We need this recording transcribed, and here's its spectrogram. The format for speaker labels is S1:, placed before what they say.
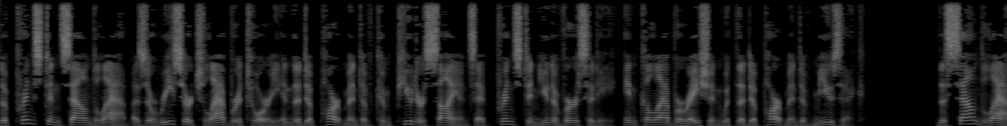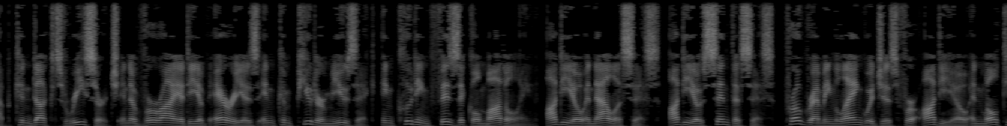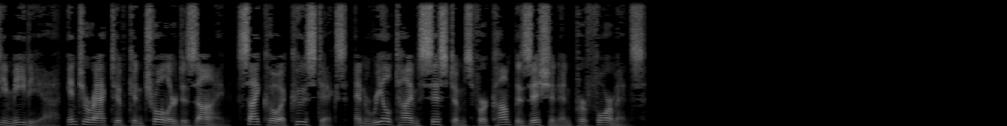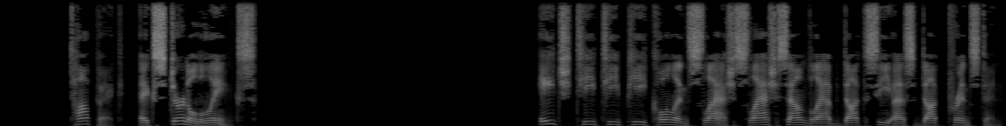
S1: The Princeton Sound Lab is a research laboratory in the Department of Computer Science at Princeton University, in collaboration with the Department of Music. The Sound Lab conducts research in a variety of areas in computer music, including physical modeling, audio analysis, audio synthesis, programming languages for audio and multimedia, interactive controller design, psychoacoustics, and real-time systems for composition and performance. Topic External links. Http colon slash slash soundlab.cs.princeton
